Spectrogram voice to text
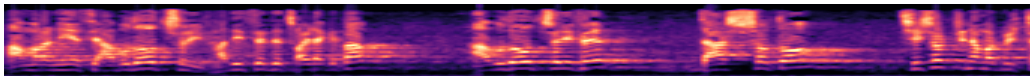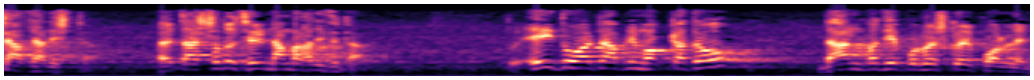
আমরা নিয়েছি আবুদৌদ শরীফ। হাদিসের যে ছয়টা কিতাব আবুদৌদ শরীফের চারশত ছেষট্টি নাম্বার পৃষ্ঠা আছে হাদিসটা। চারশত ছেষট্টি নাম্বার হাদিস এটা। তো এই দোয়াটা আপনি মক্কাতেও ডান পা দিয়ে প্রবেশ করে পড়লেন।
